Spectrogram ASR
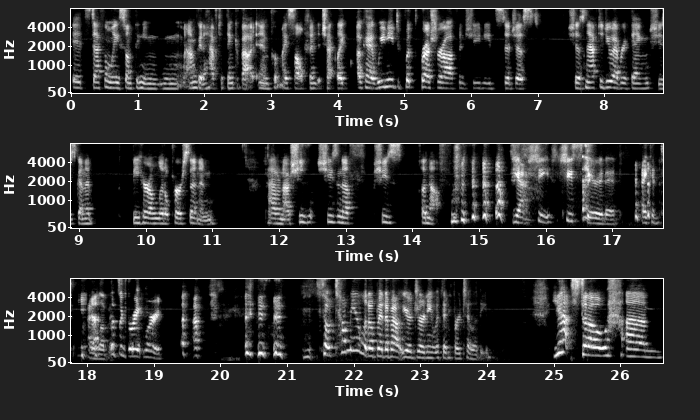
it's definitely something i'm going to have to think about and put myself into check like okay we need to put the pressure off and she needs to just she doesn't have to do everything. She's going to be her own little person and i don't know she's she's enough she's enough. Yeah she she's spirited. I can t- yeah, i love it. that's a great word so tell me a little bit about your journey with infertility. Yeah. So um,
